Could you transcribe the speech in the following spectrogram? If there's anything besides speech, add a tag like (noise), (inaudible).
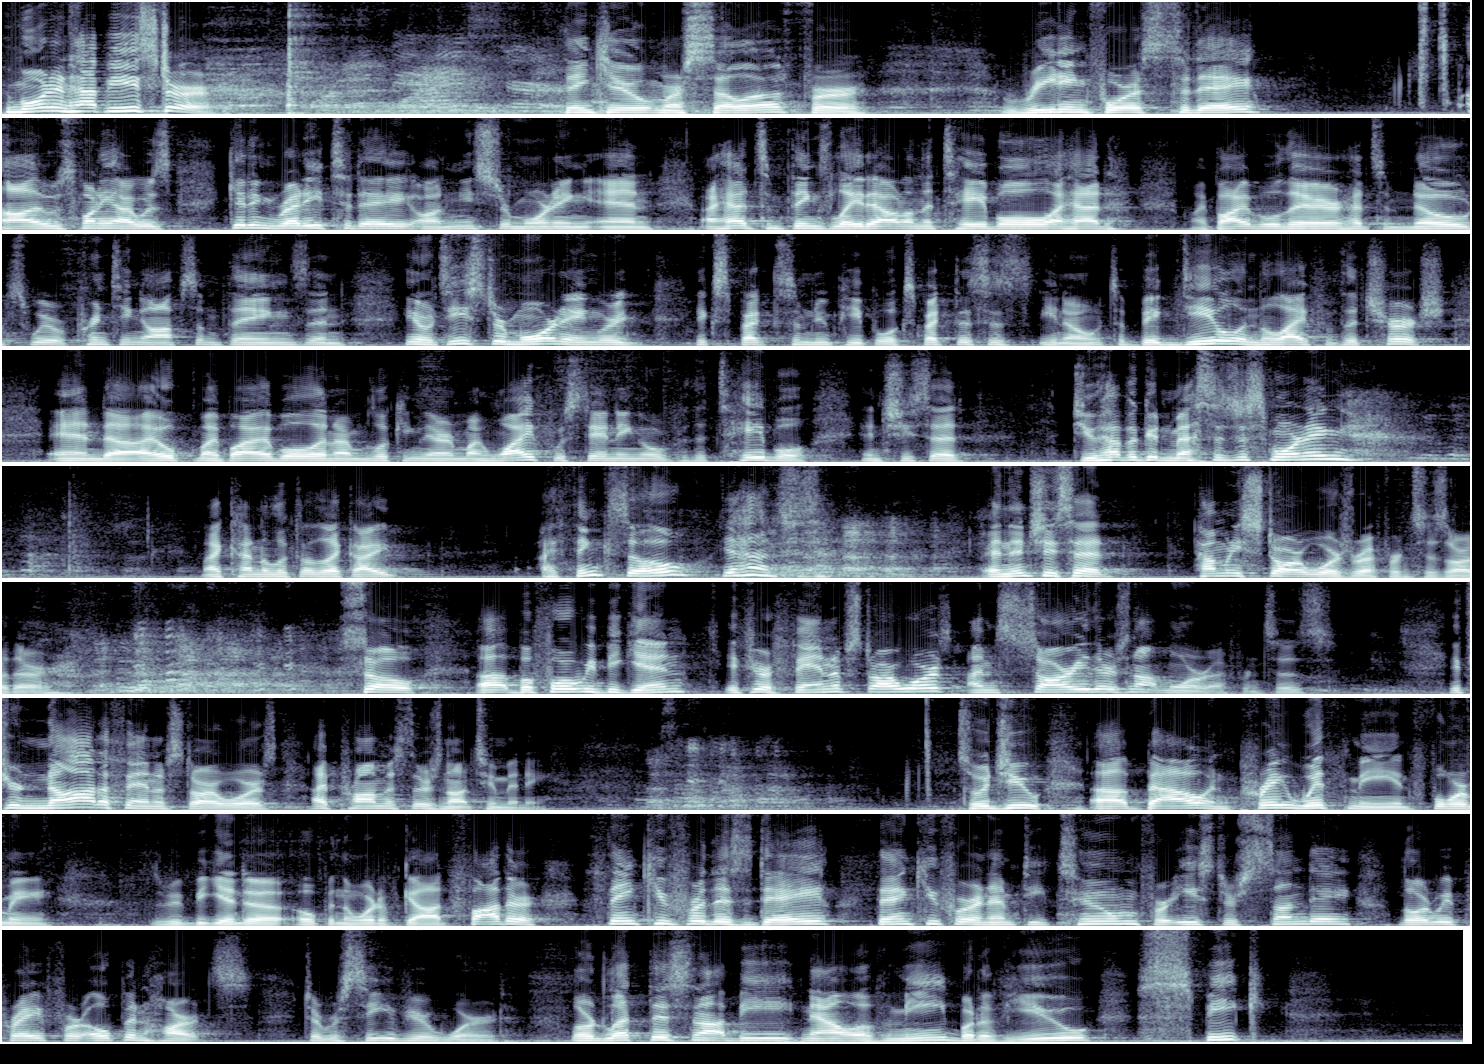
Good morning. Happy Easter. Thank you, Marcella, for reading for us today. Uh, it was funny, I was getting ready today on Easter morning, and I had some things laid out on the table. I had my Bible there, had some notes. We were printing off some things, and you know, it's Easter morning. We expect some new people. Expect this is, you know, it's a big deal in the life of the church. And uh, I opened my Bible, and I'm looking there, and my wife was standing over the table, and she said, "Do you have a good message this morning?" I kind of looked, I was like, I, I think so. (laughs) Yeah. And, said, and then she said, How many Star Wars references are there? (laughs) so uh, before we begin, if you're a fan of Star Wars, I'm sorry there's not more references. If you're not a fan of Star Wars, I promise there's not too many. (laughs) so would you uh, bow and pray with me and for me as we begin to open the Word of God. Father, thank you for this day. Thank you for an empty tomb, for Easter Sunday. Lord, we pray for open hearts to receive your word. Lord, let this not be now of me, but of you. Speak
